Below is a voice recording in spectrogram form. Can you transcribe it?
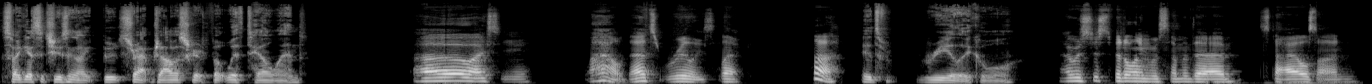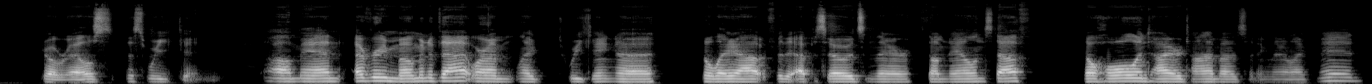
so I guess it's using like Bootstrap JavaScript, but with Tailwind. Oh, I see. Wow, that's really slick. Huh. It's really cool. I was just fiddling with some of the styles on GoRails this week, and oh man, every moment of that where I'm like tweaking uh, the layout for the episodes and their thumbnail and stuff, the whole entire time I was sitting there like, man,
